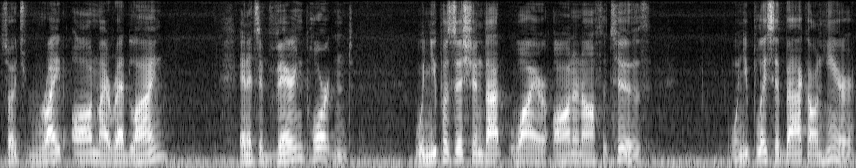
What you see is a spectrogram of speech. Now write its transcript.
So it's right on my red line and it's very important when you position that wire on and off the tooth, when you place it back on here,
